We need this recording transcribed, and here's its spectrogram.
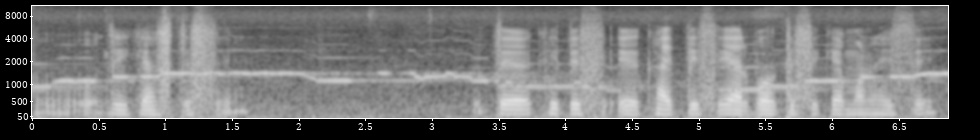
তো রেখে আসতেছে। খেতেছি খাইতেছি আর বলতেছি কেমন হয়েছে।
